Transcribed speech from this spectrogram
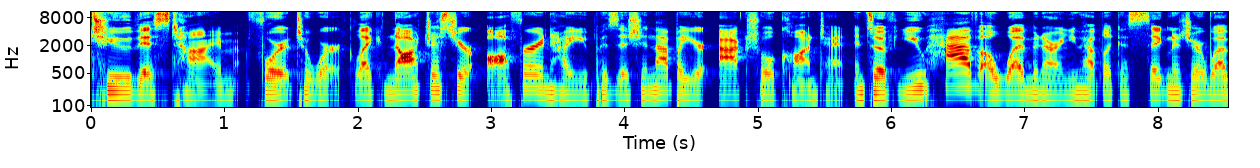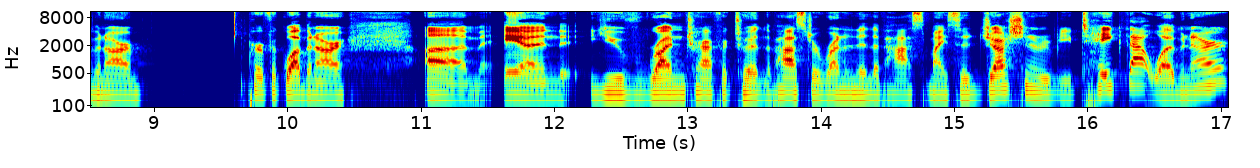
to this time for it to work. Like not just your offer and how you position that, but your actual content. And so if you have a webinar and you have like a signature webinar, perfect webinar. Um, and you've run traffic to it in the past or run it in the past. My suggestion would be take that webinar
